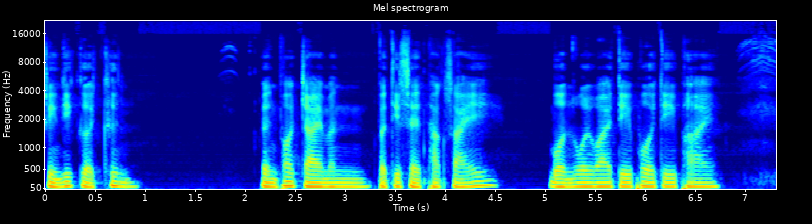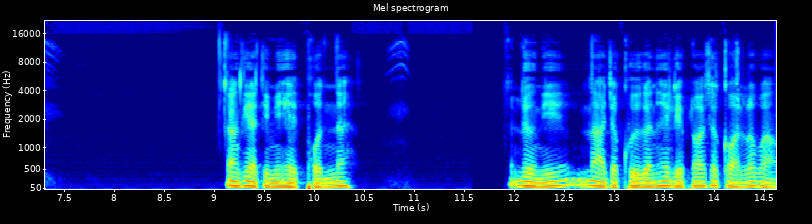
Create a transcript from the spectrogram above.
สิ่งที่เกิดขึ้น เป็นเพราะใจมันปฏิเสธผักใสบ่นโวยวายตีโพยตีพายทั้งที่อาจจะมีเหตุผลนะ เรื่องนี้น่าจะคุยกันให้เรียบร้อยซะก่อนระหว่าง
